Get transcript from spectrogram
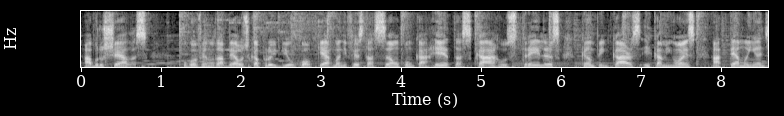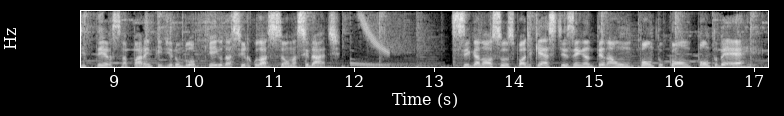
a Bruxelas. O governo da Bélgica proibiu qualquer manifestação com carretas, carros, trailers, camping cars e caminhões até amanhã de terça para impedir um bloqueio da circulação na cidade. Siga nossos podcasts em antena1.com.br.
